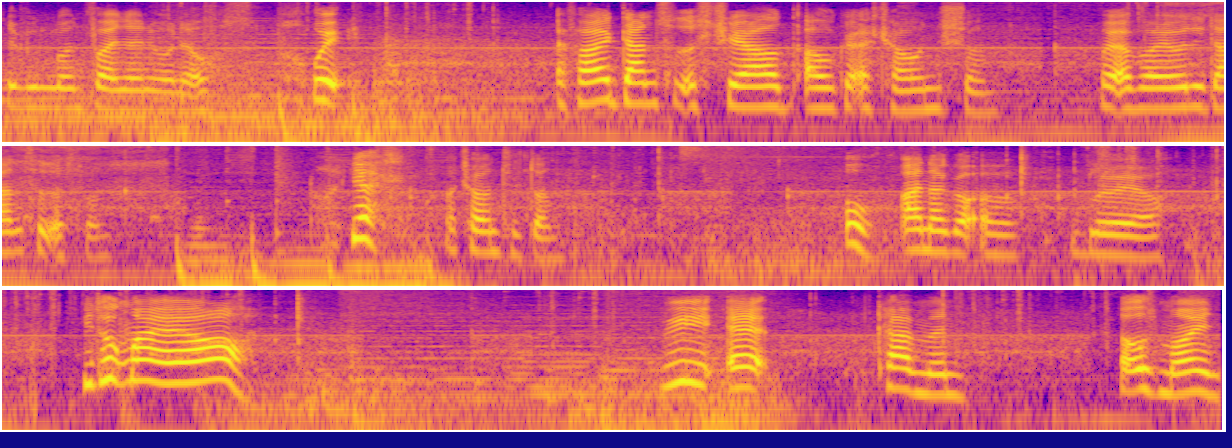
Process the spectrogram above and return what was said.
See if we can go and find anyone else. Wait, if I dance at this tree, I'll, I'll get a challenge done. Wait, have I already danced at this one? Yes, my challenge is done. Oh, and I got a blue AR. You took my AR! We, uh, Cameron, that was mine.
